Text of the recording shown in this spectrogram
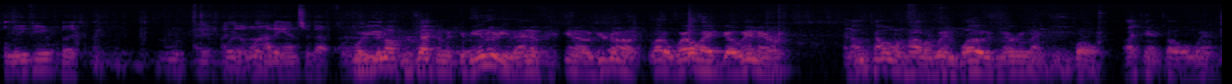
believe you, but I, I don't know how to answer that for you. Well, you're not protecting the community then, if, you know, if you're gonna let a wellhead go in there, and I'm telling them how the wind blows and everything, well, I can't tell a wind.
